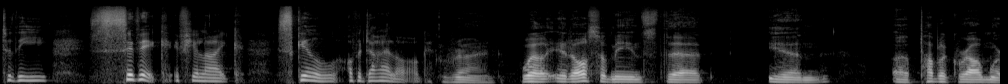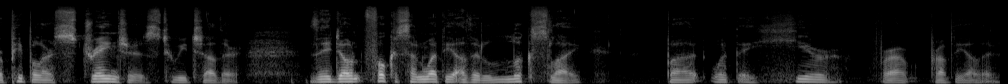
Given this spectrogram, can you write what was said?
to the civic, if you like, skill of a dialogue. Right. Well, it also means that in a public realm where people are strangers to each other, they don't focus on what the other looks like, but what they hear from, from the others.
